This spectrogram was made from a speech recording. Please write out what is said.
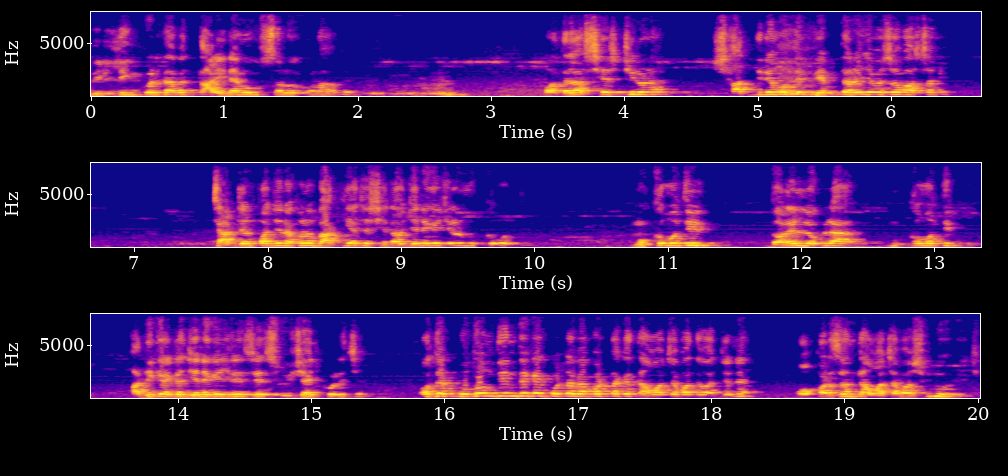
বিল্ডিং করে দেবে তারই নামে উৎসর্গ করা হবে। পতলা শেষ ছিল না, সাত দিনের মধ্যে গ্রেপ্তার হয়ে যাবে সব আসামি। চারজন পাঁচজন এখনও বাকি আছে, সেটাও জেনে গেছিলেন মুখ্যমন্ত্রী। মুখ্যমন্ত্রীর দলের লোকরা মুখ্যমন্ত্রীর আধিকারিকরা জেনে গেছিলেন, সে সুইসাইড করেছে। অর্থাৎ প্রথম দিন থেকে গোটা ব্যাপারটাকে ধামাচাপা দেওয়ার জন্য অপারেশন ধামাচাপা শুরু হয়েছে।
